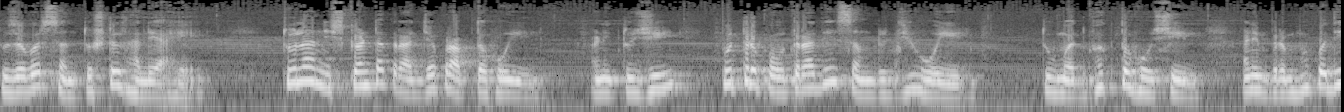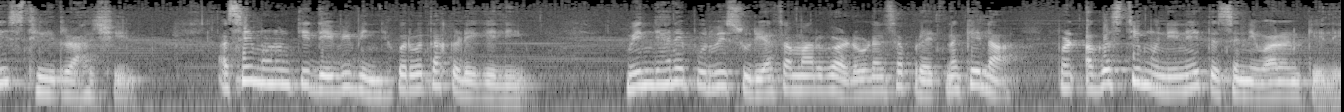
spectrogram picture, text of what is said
तुझवर संतुष्ट झाले आहे. तुला निष्कंटक राज्य प्राप्त होईल आणि तुझी पुत्रपौत्रादी समृद्धी होईल. तू मदभक्त होशील आणि ब्रह्मपदी स्थिर राहशील. असे म्हणून ती देवी विंध्य पर्वताकडे गेली. विंध्याने पूर्वी सूर्याचा मार्ग अडवण्याचा प्रयत्न केला पण अगस्ती मुनीने त्याचे निवारण केले.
